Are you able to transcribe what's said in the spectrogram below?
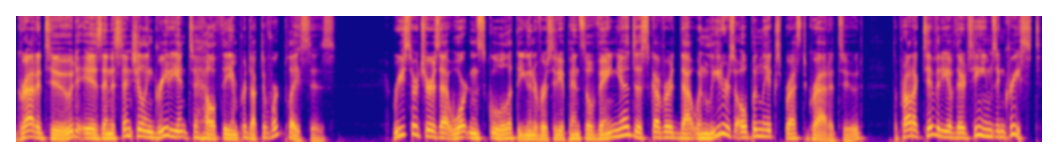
Gratitude is an essential ingredient to healthy and productive workplaces. Researchers at Wharton School at the University of Pennsylvania discovered that when leaders openly expressed gratitude, the productivity of their teams increased.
